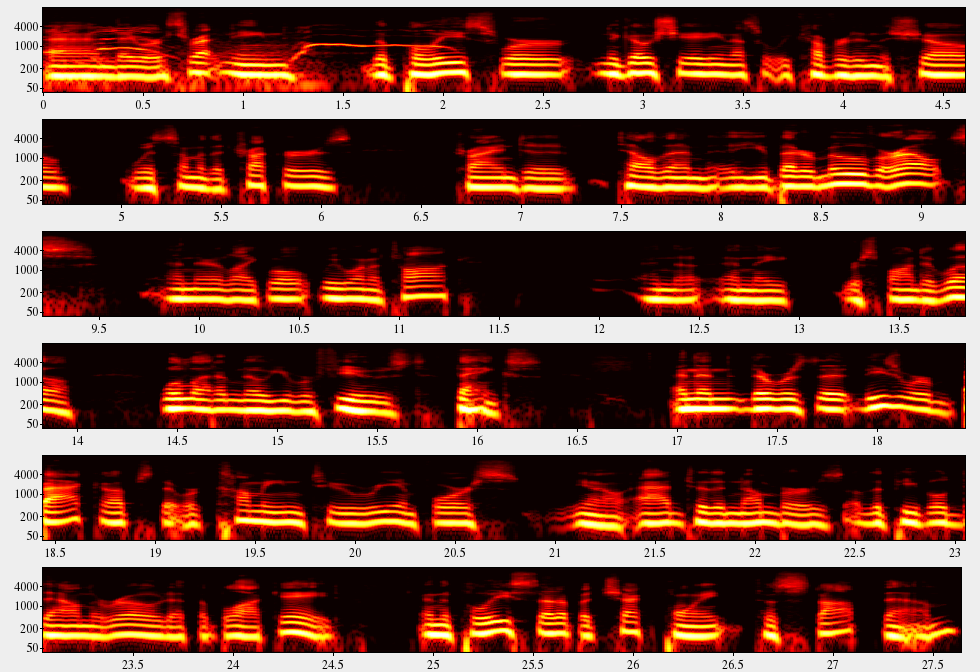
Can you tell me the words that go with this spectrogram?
and they were threatening. The police were negotiating. That's what we covered in the show with some of the truckers, trying to tell them you better move or else. And they're like, "Well, we want to talk," and the, and they responded, "Well, we'll let them know you refused. Thanks." And then there was the these were backups that were coming to reinforce, you know, add to the numbers of the people down the road at the blockade. And the police set up a checkpoint to stop them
